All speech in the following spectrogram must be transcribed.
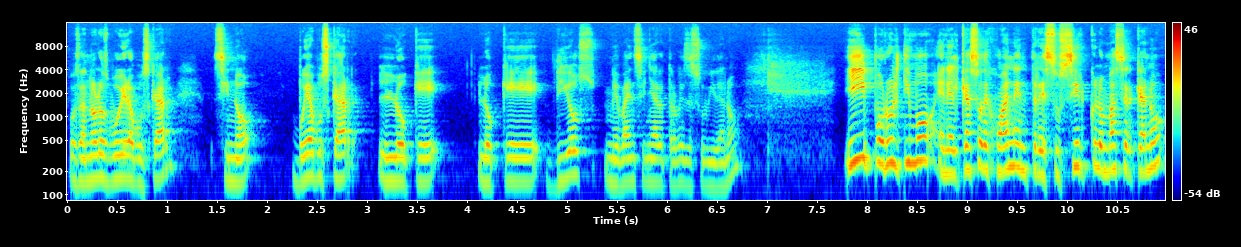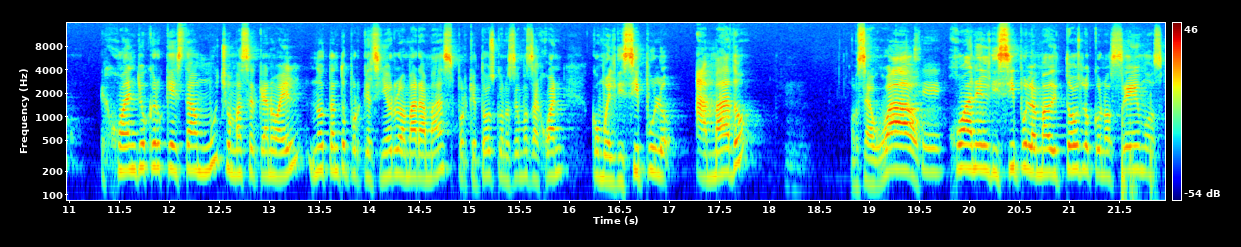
o sea, no los voy a ir a buscar, sino voy a buscar lo que lo que Dios me va a enseñar a través de su vida, ¿no? Y por último, en el caso de Juan, entre su círculo más cercano, Juan yo creo que estaba mucho más cercano a él, no tanto porque el Señor lo amara más, porque todos conocemos a Juan como el discípulo amado. O sea, wow, Juan el discípulo amado y todos lo conocemos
